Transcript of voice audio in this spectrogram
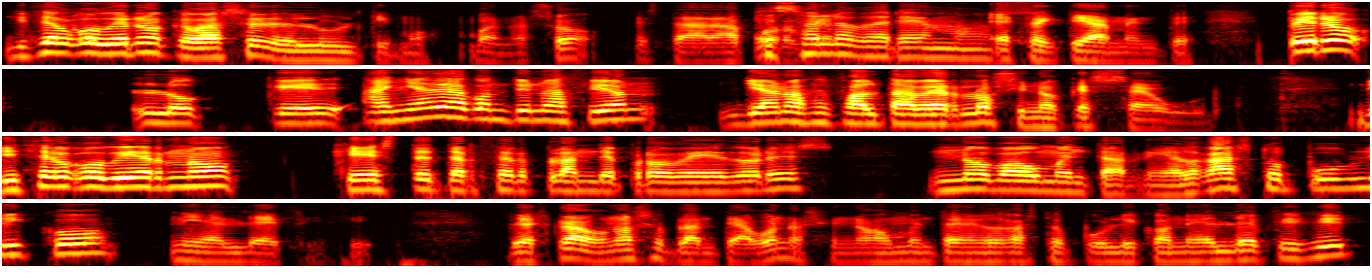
Dice el gobierno que va a ser el último. Bueno, eso estará por Eso lo veremos. Efectivamente. Pero lo que añade a continuación ya no hace falta verlo, sino que es seguro. Dice el gobierno que este tercer plan de proveedores no va a aumentar ni el gasto público ni el déficit. Entonces, claro, uno se plantea, bueno, si no aumenta ni el gasto público ni el déficit,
